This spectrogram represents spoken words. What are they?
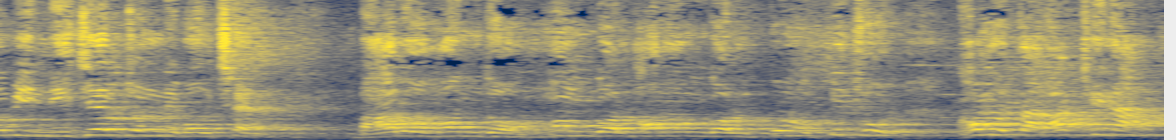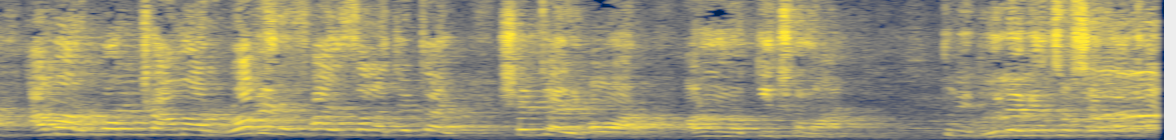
নবী নিজের জন্য বলছেন, ভালো, মন্দ, মঙ্গল, অমঙ্গল কোনো কিছুর ক্ষমতা রাখি না। আমার পক্ষে আমার রবের ফয়সলা যেটাই, সেটাই হওয়ার অন্য কিছু নয়। তুমি ভুলে গেছো সে কথা?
